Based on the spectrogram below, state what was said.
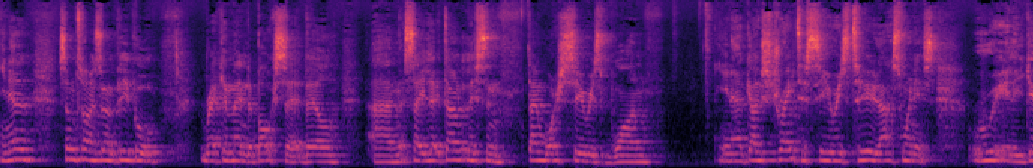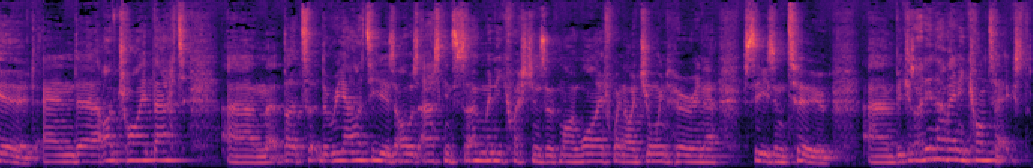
You know, sometimes when people recommend a box set, they'll um, say, look, don't listen, don't watch series one, you know, go straight to series two. That's when it's really good. And uh, I've tried that. Um, but the reality is, I was asking so many questions of my wife when I joined her in a season two um, because I didn't have any context.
